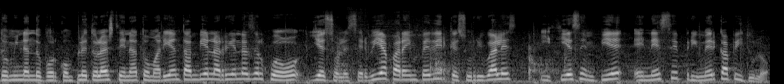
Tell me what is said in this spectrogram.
Dominando por completo la escena, tomarían también las riendas del juego y eso les servía para impedir que sus rivales hiciesen pie en ese primer capítulo.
